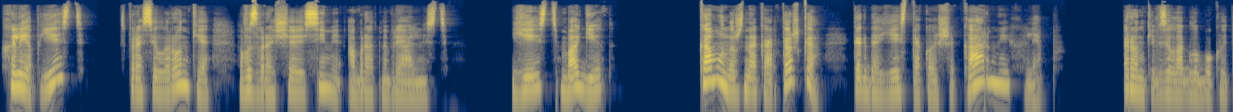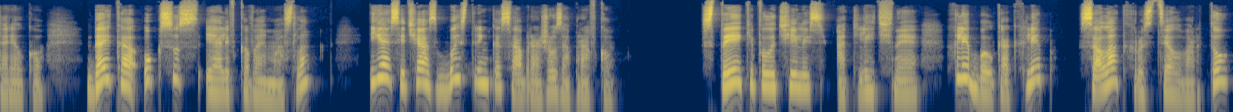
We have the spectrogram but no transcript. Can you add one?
«Хлеб есть?» — спросила Ронке, возвращая Сими обратно в реальность. «Есть багет». «Кому нужна картошка, когда есть такой шикарный хлеб. Ронки взяла глубокую тарелку. «Дай-ка уксус и оливковое масло. Я сейчас быстренько соображу заправку». Стейки получились отличные. Хлеб был как хлеб, салат хрустел во рту,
